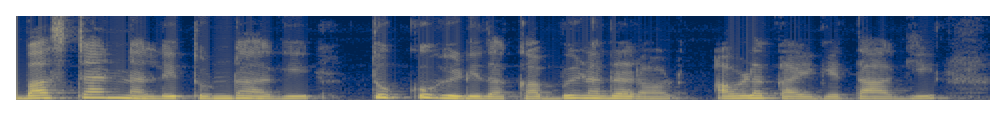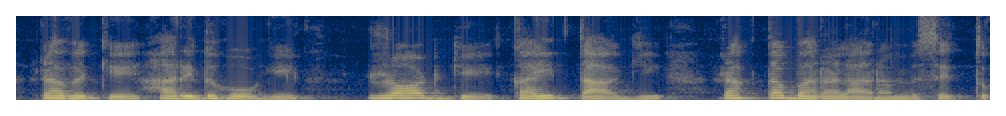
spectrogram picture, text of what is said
ಬಸ್ ಸ್ಟ್ಯಾಂಡ್ನಲ್ಲಿ ತುಂಡಾಗಿ ತುಕ್ಕು ಹಿಡಿದ ಕಬ್ಬಿಣದ ರಾಡ್ ಅವಳ ಕೈಗೆ ತಾಗಿ ರವಕೆ ಹರಿದು ಹೋಗಿ ರಾಡ್ಗೆ ಕೈ ತಾಗಿ ರಕ್ತ ಬರಲಾರಂಭಿಸಿತ್ತು.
